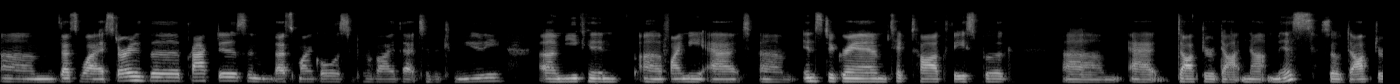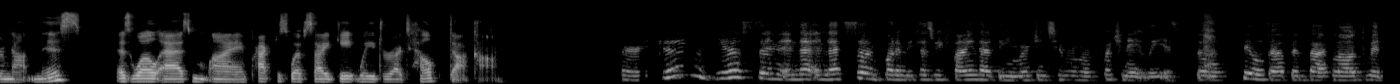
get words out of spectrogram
um, that's why i started the practice and that's my goal is to provide that to the community. Um, you can uh, find me at um, instagram tiktok facebook um, at miss so doctor not miss as well as my practice website gatewaydirecthealth.com very good. Yes, and, and that and that's so important because we find that the emergency room, unfortunately, is so filled up and backlogged with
